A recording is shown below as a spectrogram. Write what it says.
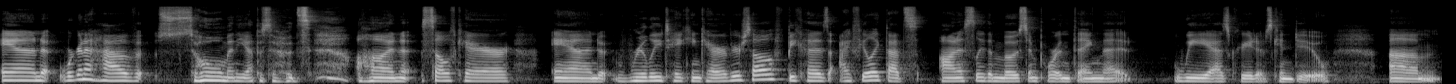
And we're gonna have so many episodes on self care and really taking care of yourself because I feel like that's honestly the most important thing that we as creatives can do. Um,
